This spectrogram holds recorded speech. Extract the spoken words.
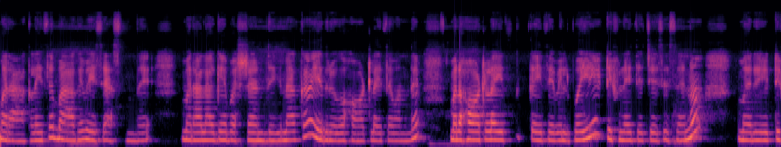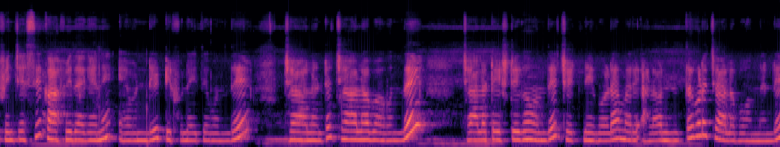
మరి ఆకలి అయితే బాగా వేసేస్తుంది. మరి అలాగే బస్ స్టాండ్ దిగినాక ఎదురుగా హోటల్ అయితే ఉంది. మరి హోటల్ అయితే వెళ్ళిపోయి టిఫిన్ అయితే చేసేసాను. మరి టిఫిన్ చేసి కాఫీ తాగాని. ఏమండి టిఫిన్ అయితే ఉంది. చాలా అంటే చాలా బాగుంది. చాలా టేస్టీగా ఉంది. చట్నీ కూడా మరి అలా అంతా కూడా చాలా బాగుందండి.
